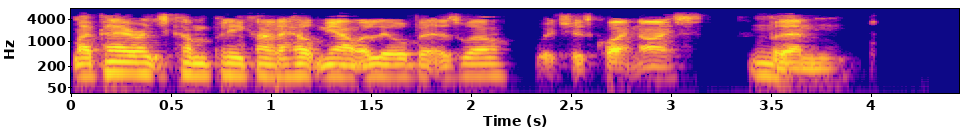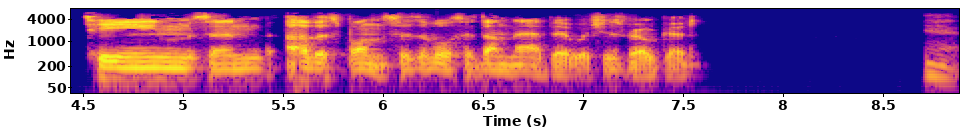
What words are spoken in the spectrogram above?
my parents' company kind of helped me out a little bit as well, which is quite nice. Mm. But then teams and other sponsors have also done their bit, which is real good. Yeah,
